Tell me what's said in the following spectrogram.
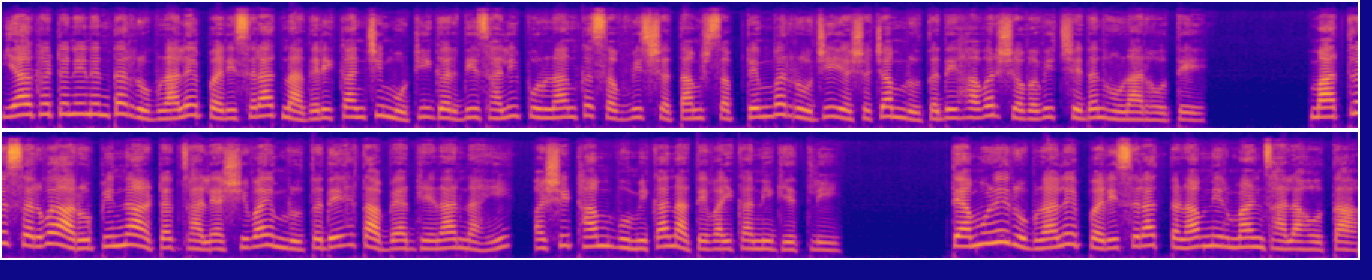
या घटनेनंतर रुग्णालय परिसरात नागरिकांची मोठी गर्दी झाली. पूर्णांक सव्वीस शतांश सप्टेंबर रोजी यशच्या मृतदेहावर शवविच्छेदन होणार होते. मात्र सर्व आरोपींना अटक झाल्याशिवाय मृतदेह ताब्यात घेणार नाही अशी ठाम भूमिका नातेवाईकांनी घेतली. त्यामुळे रुग्णालय परिसरात तणाव निर्माण झाला होता.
